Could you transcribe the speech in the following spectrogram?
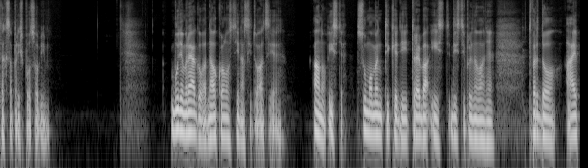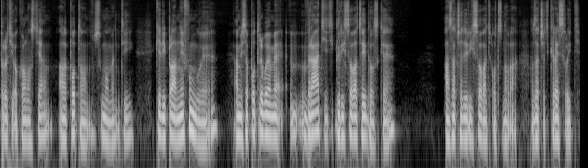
tak sa prispôsobím. Budem reagovať na okolnosti, na situácie. Áno, iste. Sú momenty, kedy treba ísť disciplinovane tvrdo aj proti okolnostiam, ale potom sú momenty, kedy plán nefunguje a my sa potrebujeme vrátiť k rysovacej doske a začať rysovať od znova a začať kresliť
